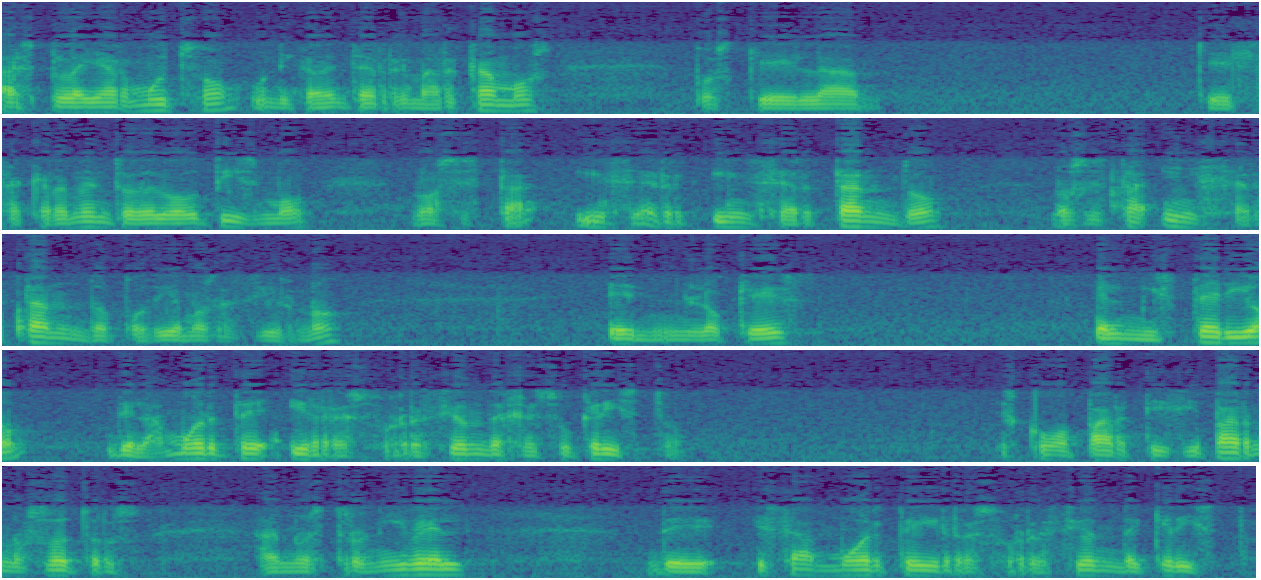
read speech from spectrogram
explayar mucho, únicamente remarcamos pues que la que el sacramento del bautismo nos está insertando, nos está insertando, podríamos decir, ¿no? en lo que es el misterio de la muerte y resurrección de Jesucristo. Es como participar nosotros a nuestro nivel de esa muerte y resurrección de Cristo.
